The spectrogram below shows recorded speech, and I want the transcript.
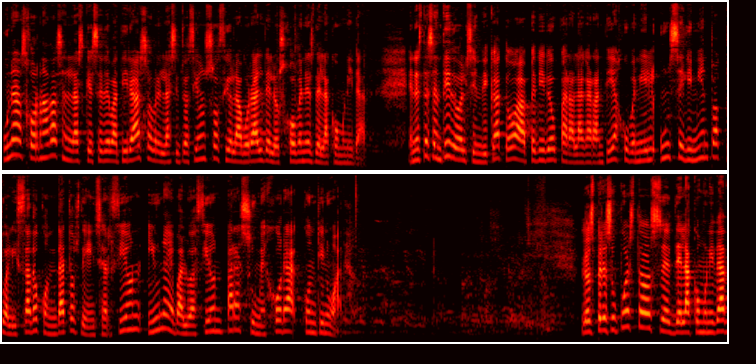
Unas jornadas en las que se debatirá sobre la situación sociolaboral de los jóvenes de la comunidad. En este sentido, el sindicato ha pedido para la garantía juvenil un seguimiento actualizado con datos de inserción y una evaluación para su mejora continuada. Los presupuestos eh, de la comunidad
